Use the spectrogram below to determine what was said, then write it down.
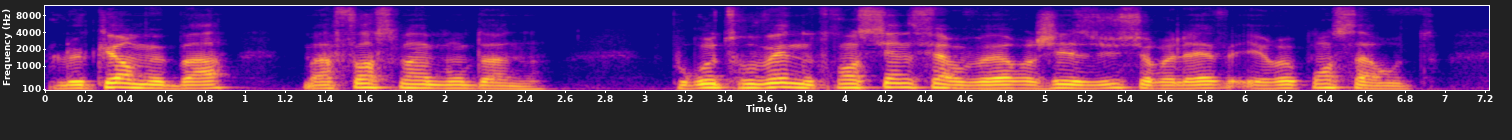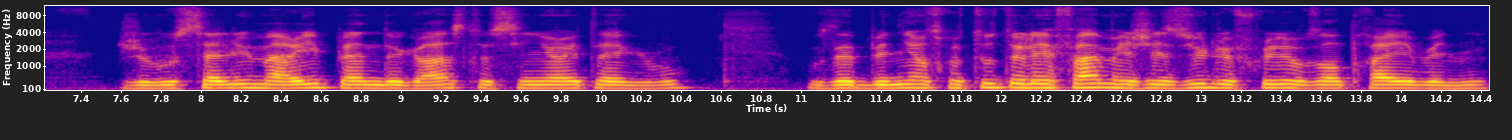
Le cœur me bat, ma force m'abandonne. Pour retrouver notre ancienne ferveur, Jésus se relève et reprend sa route. Je vous salue Marie, pleine de grâce, le Seigneur est avec vous. Vous êtes bénie entre toutes les femmes, et Jésus, le fruit de vos entrailles, est béni.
